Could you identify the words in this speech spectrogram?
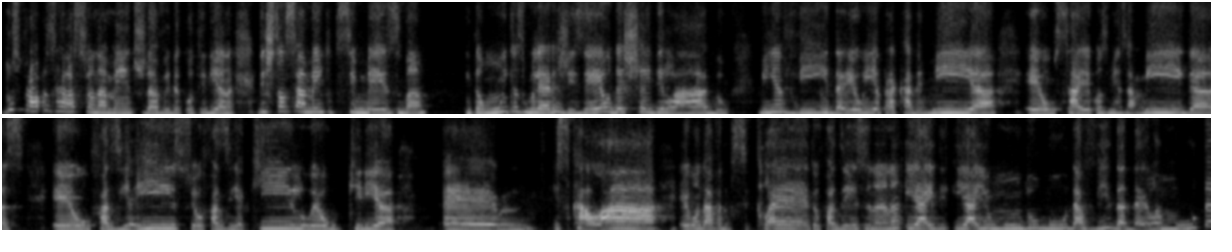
dos próprios relacionamentos da vida cotidiana, distanciamento de si mesma, então, muitas mulheres dizem: eu deixei de lado minha vida, eu ia para academia, eu saía com as minhas amigas, eu fazia isso, eu fazia aquilo, eu queria é, escalar, eu andava de bicicleta, eu fazia isso, né, e, aí, e aí o mundo muda, a vida dela muda,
